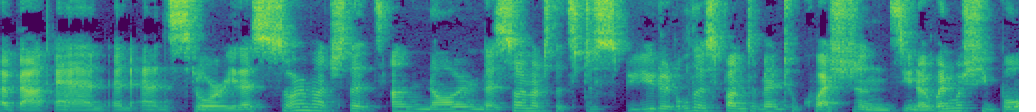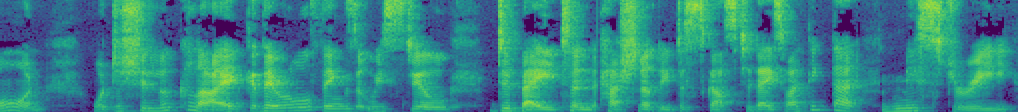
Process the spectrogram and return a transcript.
about Anne and Anne's story. There's so much that's unknown, there's so much that's disputed, all those fundamental questions. You know, when was she born? What does she look like? They're all things that we still debate and passionately discuss today. So I think that mystery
